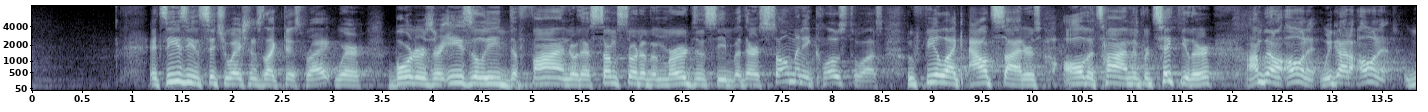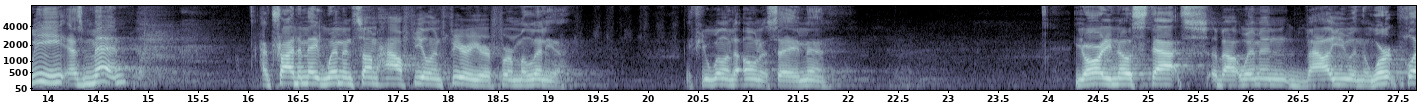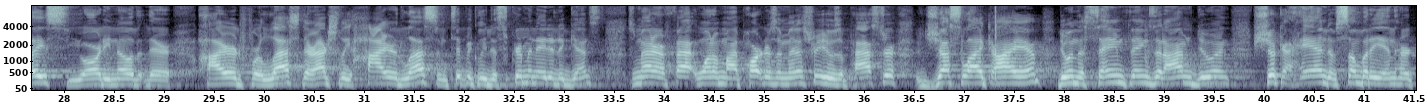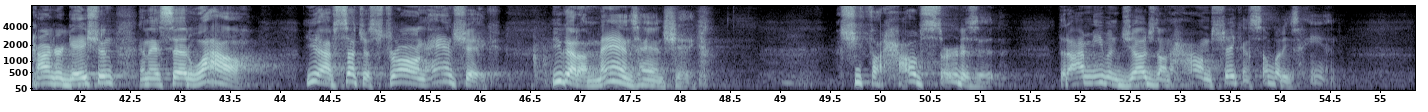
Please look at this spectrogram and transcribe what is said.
It's easy in situations like this, right? Where borders are easily defined or there's some sort of emergency, but there are so many close to us who feel like outsiders all the time. In particular, I'm to own it. We got to own it. We, as men, have tried to make women somehow feel inferior for millennia. If you're willing to own it, say amen. You already know stats about women value in the workplace. You already know that they're hired for less. They're actually hired less and typically discriminated against. As a matter of fact, one of my partners in ministry, who's a pastor, just like I am, doing the same things that I'm doing, shook a hand of somebody in her congregation and they said, Wow, you have such a strong handshake. You got a man's handshake. She thought, How absurd is it? that I'm even judged on how I'm shaking somebody's hand.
